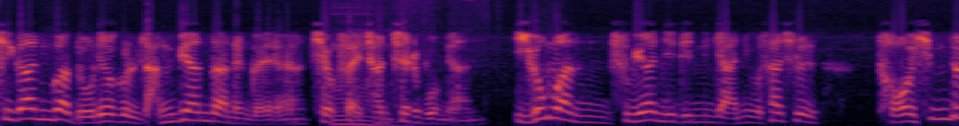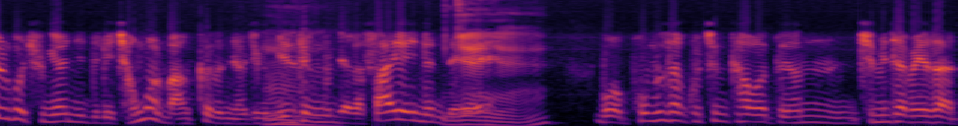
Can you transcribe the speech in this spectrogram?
시간과 노력을 낭비한다는 거예요. 지역사회 음. 전체를 보면 이것만 중요한 일이 있는 게 아니고 사실 더 힘들고 중요한 일들이 정말 많거든요. 지금 음. 민생 문제가 쌓여 있는데 예, 예. 뭐 보문산 고층 타워든 주민참여 예산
